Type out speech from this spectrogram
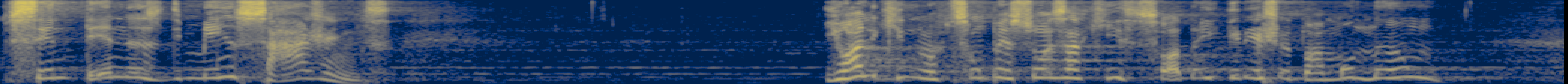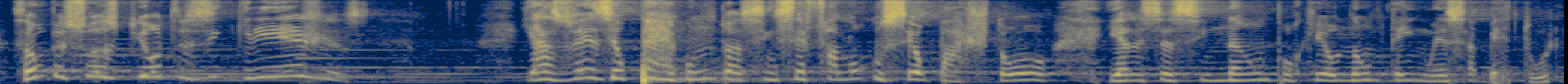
centenas de mensagens e olha que não são pessoas aqui só da igreja do amor, não. São pessoas de outras igrejas. E às vezes eu pergunto assim: você falou com o seu pastor? E ela diz assim: não, porque eu não tenho essa abertura.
